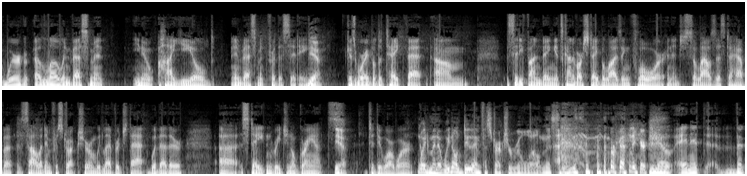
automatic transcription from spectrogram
we're a low investment, you know, high yield investment for the city. Yeah. Because we're able to take that um, city funding. It's kind of our stabilizing floor, and it just allows us to have a solid infrastructure, and we leverage that with other uh, state and regional grants. Yeah. To do our work. Wait a minute, we don't do infrastructure real well in this in, around here. You know, and it the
